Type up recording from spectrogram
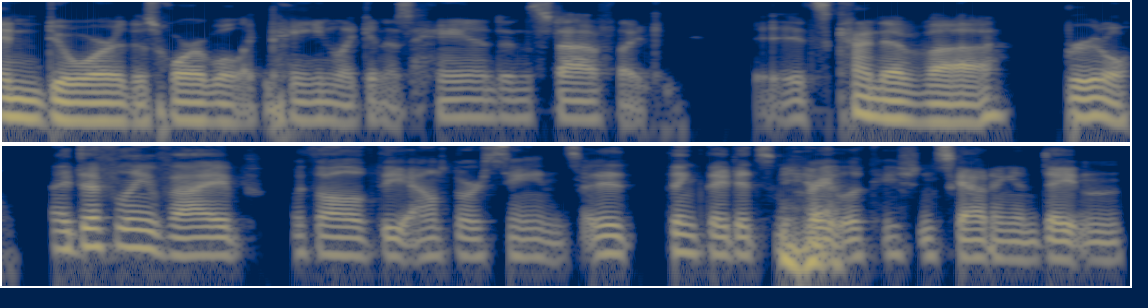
endure this horrible like pain like in his hand and stuff. Like it's kind of uh brutal. I definitely vibe with all of the outdoor scenes. I did think they did some great Yeah. location scouting in Dayton.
